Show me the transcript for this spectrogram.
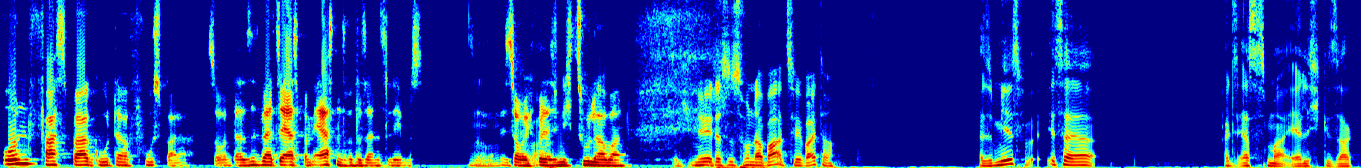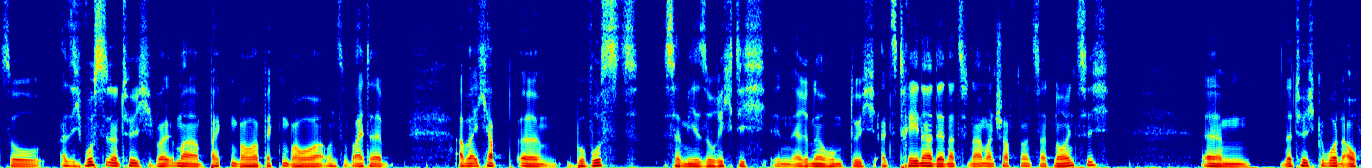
unfassbar guter Fußballer. So, und da sind wir jetzt erst beim ersten Drittel seines Lebens. So, mhm. Sorry, ich will dich nicht zulabern. Ich, nee, das ist wunderbar. Erzähl weiter. Also mir ist, ist er als erstes mal ehrlich gesagt so, also ich wusste natürlich, weil immer Beckenbauer, Beckenbauer und so weiter, aber ich habe ähm, bewusst, ist er mir so richtig in Erinnerung durch als Trainer der Nationalmannschaft 1990 ähm, natürlich geworden, auch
